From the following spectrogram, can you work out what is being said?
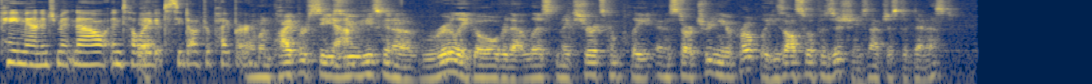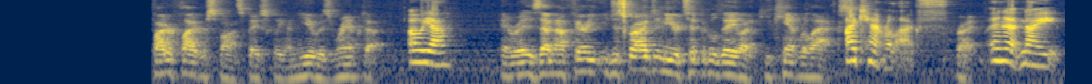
pain management now until I get to see Dr. Piper. And when Piper sees Yeah. you, he's going to really go over that list, make sure it's complete, and start treating you appropriately. He's also a physician, he's not just a dentist. Fight or flight response, basically, on you is ramped up. Oh, yeah. And is that not fair? You described to me your typical day like you can't relax. I can't relax. right. And at night,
